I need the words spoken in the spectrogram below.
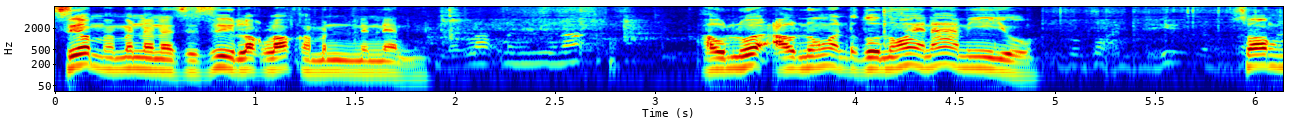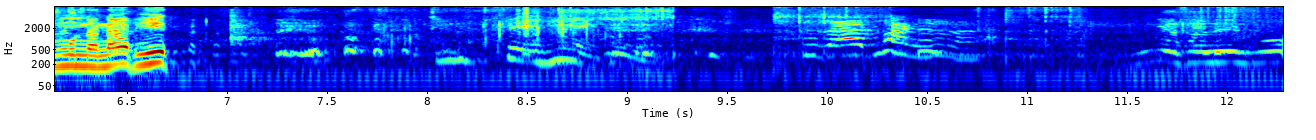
เสื่อมให้มันนั่นน่ะซื่อๆล็อกๆให้มันแน่นๆล็อกๆมันอยู่เนาะเอาลวดเอาน้องตัวน้อยนะมีอยู่ซองหุ่นนะนะพีทสุดาพังมานี่เกี่ยวสลิงโง่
